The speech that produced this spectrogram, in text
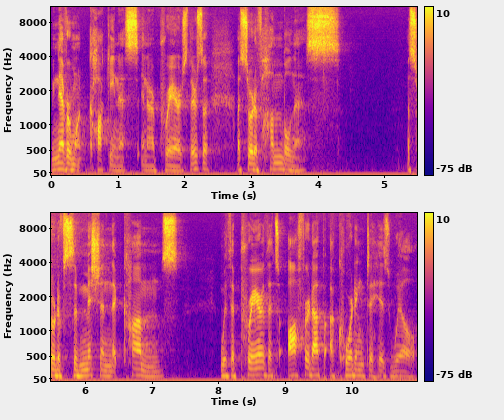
We never want cockiness in our prayers. There's a, a sort of humbleness, a sort of submission that comes with a prayer that's offered up according to His will.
